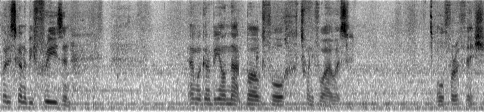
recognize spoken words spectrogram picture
but it's going to be freezing. And we're going to be on that boat for 24 hours. All for a fish.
